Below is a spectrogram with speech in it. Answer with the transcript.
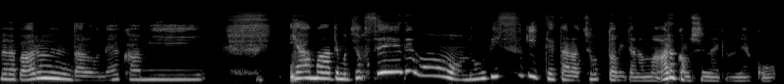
らやっぱあるんだろうね。髪。いやまあでも女性でも伸びすぎてたらちょっとみたいなまああるかもしれないけどねこ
